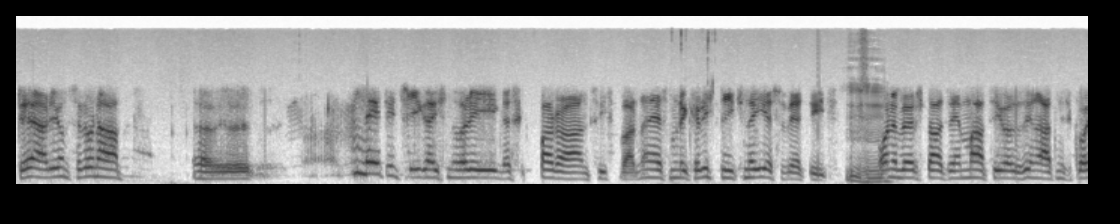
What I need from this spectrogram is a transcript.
te ar jums runā uh, neticīgais no Rīgas pagāns vispār. Neesmu ne kristīgs, ne iesvētīts. Mm -hmm. Universitātē mācījos zinātnisko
